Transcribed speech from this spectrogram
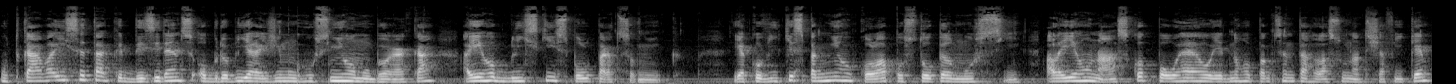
Utkávají se tak dizident z období režimu Husního Mubaraka a jeho blízký spolupracovník. Jako vítěz prvního kola postoupil Mursi, ale jeho náskok pouhého 1% hlasu nad Šafíkem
